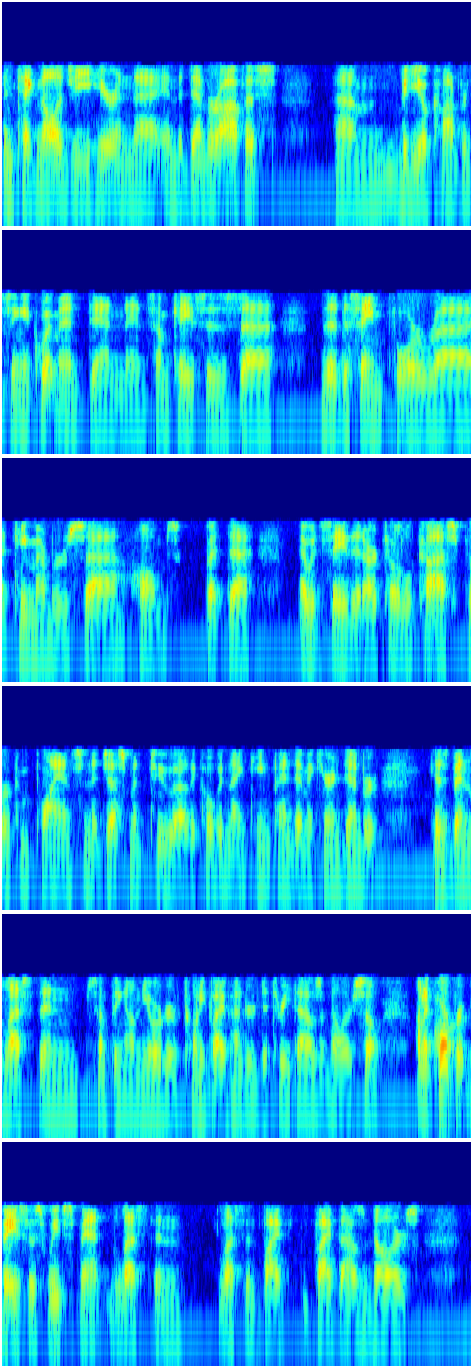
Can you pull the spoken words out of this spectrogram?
in technology here in the in the Denver office, um, video conferencing equipment, and in some cases, the same for team members' homes. I would say that our total cost for compliance and adjustment to the COVID-19 pandemic here in Denver has been less than something on the order of 2,500 to $3,000. So on a corporate basis, we've spent less than less than $5,000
